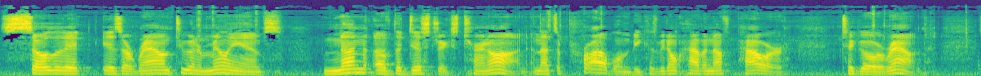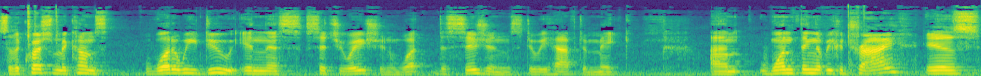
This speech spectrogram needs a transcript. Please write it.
so that it is around 200 milliamps, none of the districts turn on. And that's a problem because we don't have enough power to go around. So the question becomes, what do we do in this situation? What decisions do we have to make? Um, one thing that we could try is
